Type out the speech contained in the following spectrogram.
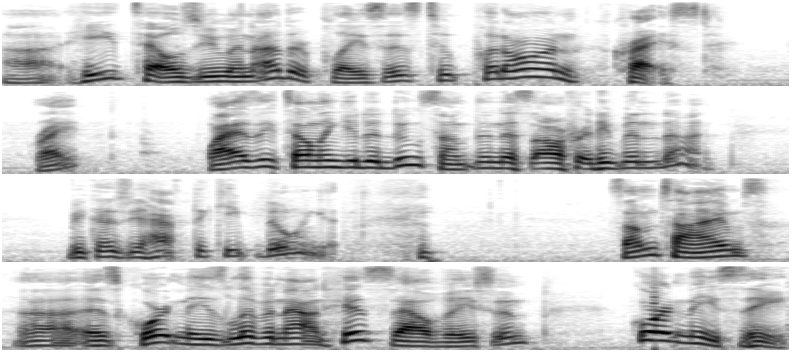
uh, he tells you in other places to put on Christ, right? Why is he telling you to do something that's already been done? Because you have to keep doing it. Sometimes, uh, as Courtney's living out his salvation, Courtney's seen,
